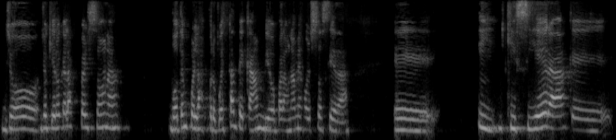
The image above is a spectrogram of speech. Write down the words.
Yo, yo quiero que las personas voten por las propuestas de cambio para una mejor sociedad. Eh, y quisiera que,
